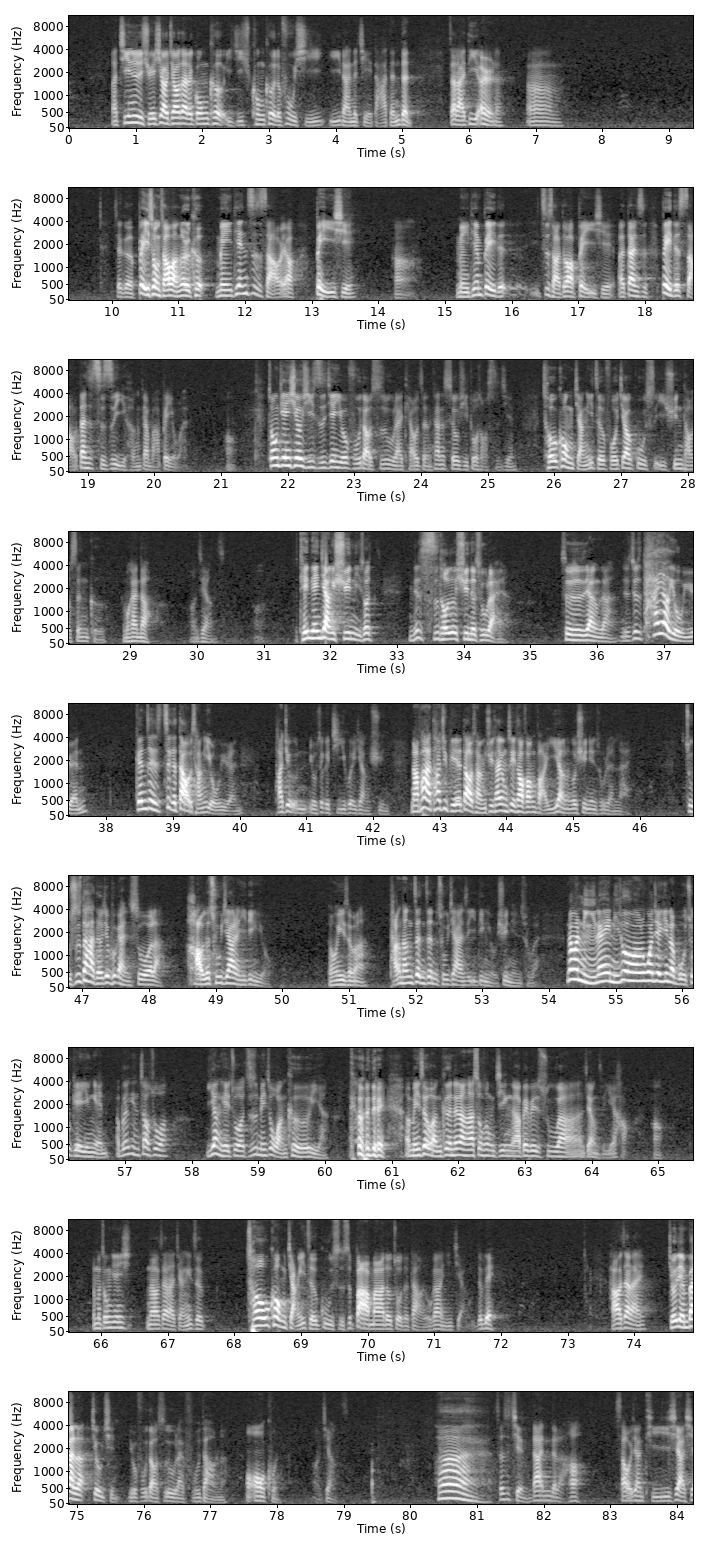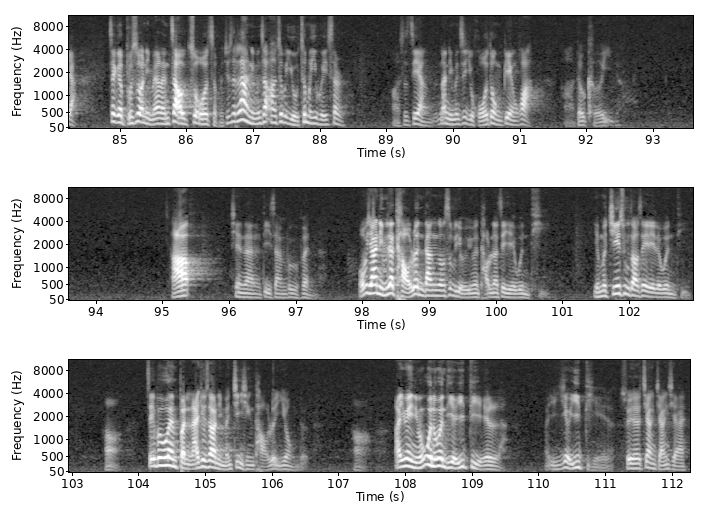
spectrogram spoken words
那今日学校交代的功课以及空课的复习、疑难的解答等等。再来第二呢，嗯，这个背诵早晚二课，每天至少要背一些，啊，每天背的。至少都要背一些，呃，但是背的少，但是持之以恒，这样把它背完。哦，中间休息时间由辅导师傅来调整，看他休息多少时间，抽空讲一则佛教故事以熏陶升格。有没有看到？啊，这样子，啊，天天这样熏，你说，你这石头都熏得出来了，是不是这样子啊？就是他要有缘，跟这这个道场有缘，他就有这个机会这样熏。哪怕他去别的道场去，他用这套方法一样能够训练出人来。祖师大德就不敢说了，好的出家人一定有，懂我意思吗？堂堂正正的出家人是一定有训练出来。那么你呢？你说关键给他补出给银元啊，不要给你照做啊，一样可以做，只是没做晚课而已啊，对不对？啊，没做晚课，那让他诵诵经啊，背背书啊，这样子也好。那么中间，然后再来讲一则，抽空讲一则故事，是爸妈都做得到的。我刚刚已经讲了，对不对？好，再来。九点半了，就请有辅导师傅来辅导呢。哦哦困，啊这样子。唉，这是简单的了哈，稍微这样提一下下。这个不是说你们要能照做怎么，就是让你们知道啊，这么有这么一回事儿，啊是这样子。那你们自己活动变化啊都可以的。好，现在的第三部分我不晓得你们在讨论当中是不是有有没有讨论到这些问题，有没有接触到这一类的问题。啊？这部分本来就是要你们进行讨论用的，啊啊，因为你们问的问题有一叠了，已经有一叠了，所以说这样讲起来，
